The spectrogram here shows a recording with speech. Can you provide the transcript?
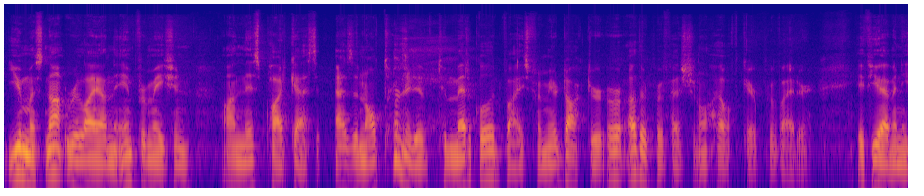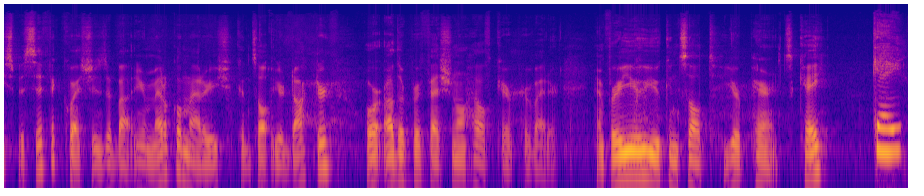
You must not rely on the information on this podcast as an alternative to medical advice from your doctor or other professional healthcare provider. If you have any specific questions about your medical matter, you should consult your doctor or other professional healthcare provider. And for you, you consult your parents, okay? Okay.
